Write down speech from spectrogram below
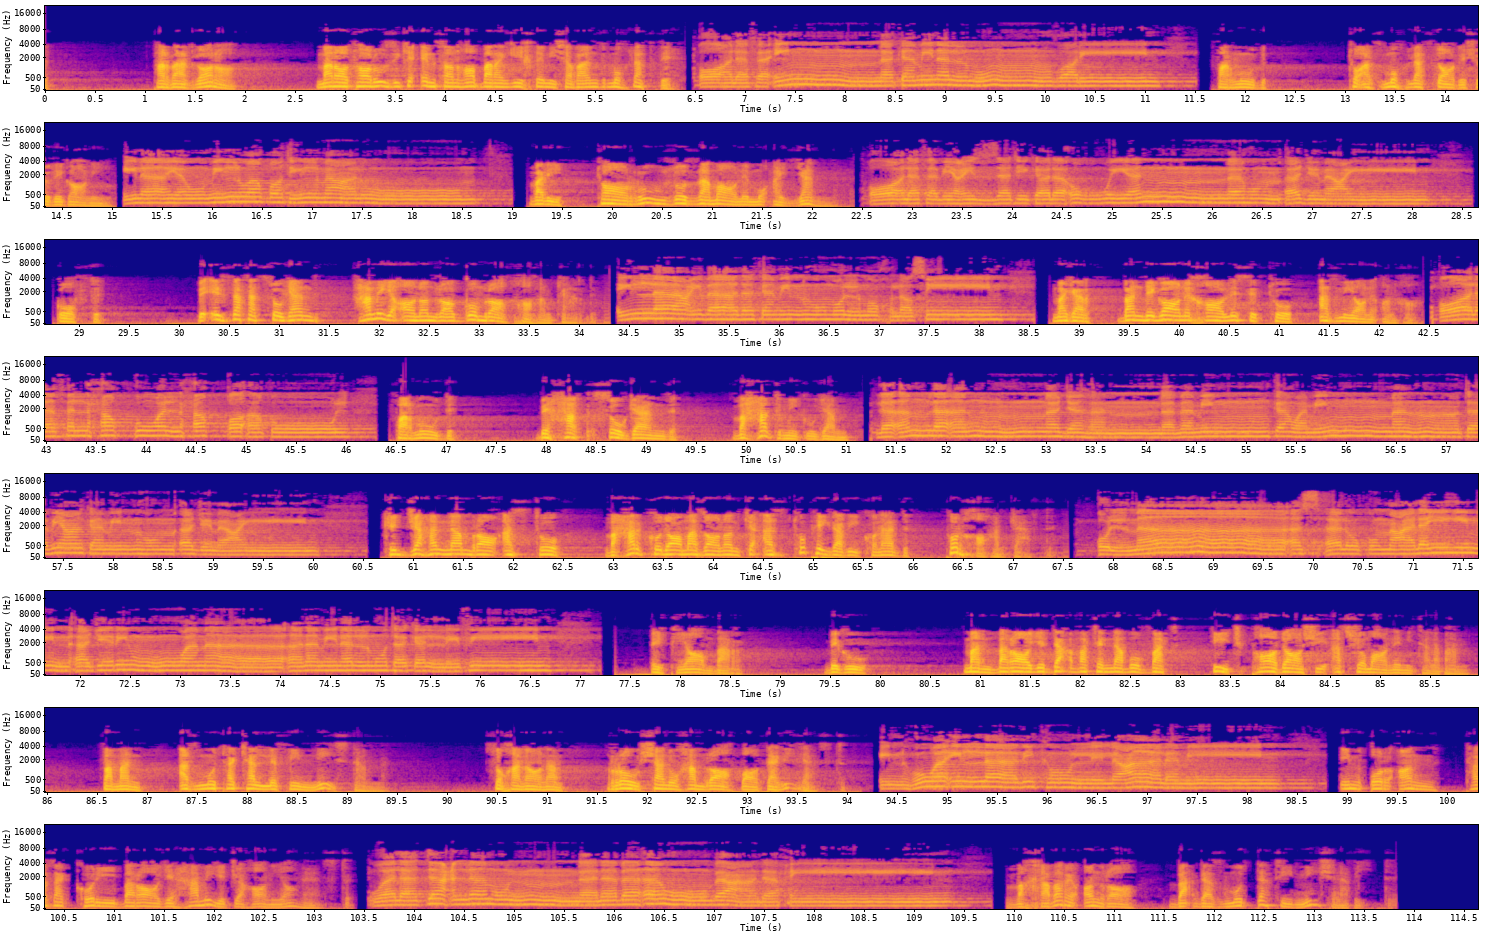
پروردگارا مرا تا روزی که انسانها برانگیخته می‌شوند مهلت ده. قال فانك من المنظرین فرمود تو از مهلت داده شدگانی. الى یوم الوقت المعلوم. ولی تا روز و زمان معین. قال فبعزتك لأغوینهم اجمعین گفت به عزتت سوگند همه آنان را گمراه خواهم کرد. الا عبادك منهم المخلصین مگر بندگان خالص تو از میان آنها. قال فالحق والحق اقول فرمود به حق سوگند و حق می‌گویم. لأملأن جهنم منك ومن من تبعك منهم اجمعین که جهنم را از تو و هر کدام از آنان که از تو پیروی کند پر خواهم کرد. قل ما اسألكم عليه من اجر وما انا من المتكلفین ای پیامبر بگو من برای دعوت نبوت هیچ پاداشی از شما نمی طلبم و من از متکلفین نیستم. سخنانم روشن و همراه با دلیل است. این هو الا ذکر للعالمین این قرآن تذکری برای همه جهانیان است. ولا تعلمن نبأه بعد حین و خبر آن را بعد از مدتی میشنوید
